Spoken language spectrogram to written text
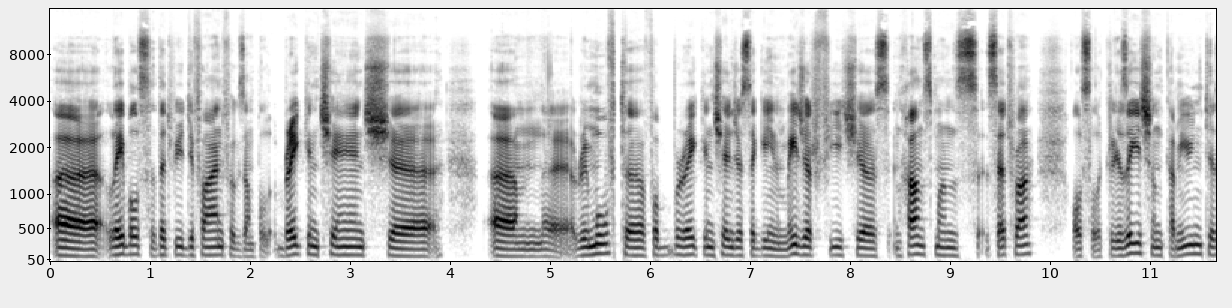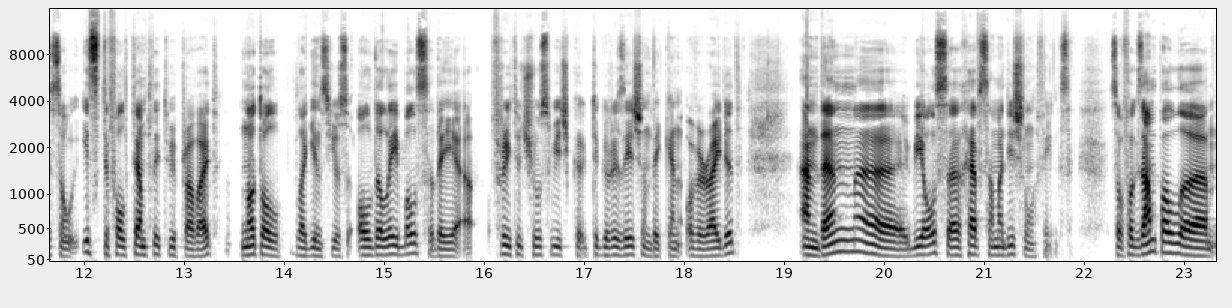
uh, labels that we define, for example, break and change, uh, um, uh, removed uh, for breaking changes again, major features, enhancements, etc. Also localization, community. So it's default template we provide. Not all plugins use all the labels. They are free to choose which categorization they can override it. And then uh, we also have some additional things. So for example, um,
